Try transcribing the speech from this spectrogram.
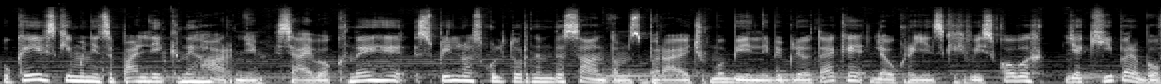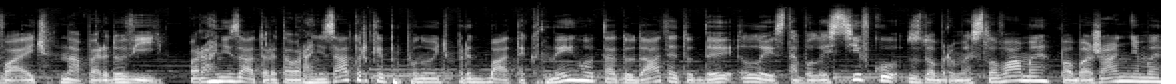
У Київській муніципальній книгарні сяйво книги спільно з культурним десантом збирають мобільні бібліотеки для українських військових, які перебувають на передовій. Організатори та організаторки пропонують придбати книгу та додати туди лист або листівку з добрими словами, побажаннями,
